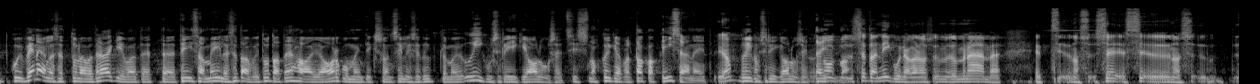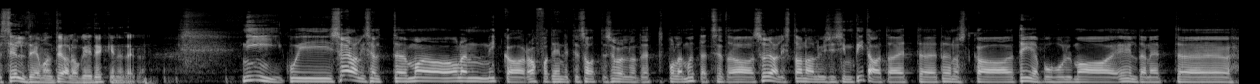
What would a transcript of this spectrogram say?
et kui venelased tulevad, räägivad, et te ei saa meile seda või toda teha ja argumendiks on sellised, ütleme, õigusriigi alused, siis noh, kõigepealt hakake ise neid ja. õigusriigi aluseid täitma no,. seda niikuinii, aga noh, me näeme, et noh, see, see noh, sel teemal dialoogi ei teki nendega nii, kui sõjaliselt äh, ma olen ikka Rahvateenrite saates öelnud, et pole mõtet seda sõjalist analüüsi siin pidada, et äh, tõenäoliselt ka teie puhul ma eeldan, et äh,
